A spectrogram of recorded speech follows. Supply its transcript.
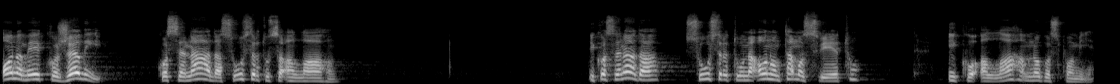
Onome ko želi, ko se nada susretu sa Allahom i ko se nada susretu na onom tamo svijetu i ko Allaha mnogo spominje.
